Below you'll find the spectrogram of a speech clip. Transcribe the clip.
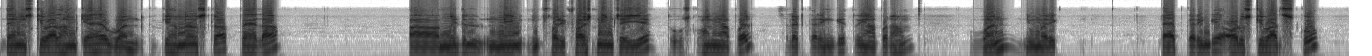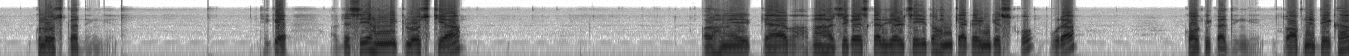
देन उसके बाद हम क्या है? वन क्योंकि हमें उसका पहला middle name sorry first name चाहिए तो उसको हम यहाँ पर सेलेक्ट करेंगे। तो यहाँ पर हम वन न्यूमरिक टाइप करेंगे और उसके बाद इसको क्लोज कर देंगे। ठीक है? अब जैसे हमने क्लोज किया, और हमें क्या है, हमें हर जगह इसका रिज़ल्ट चाहिए तो हम क्या करेंगे, इसको पूरा कॉपी कर देंगे। तो आपने देखा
